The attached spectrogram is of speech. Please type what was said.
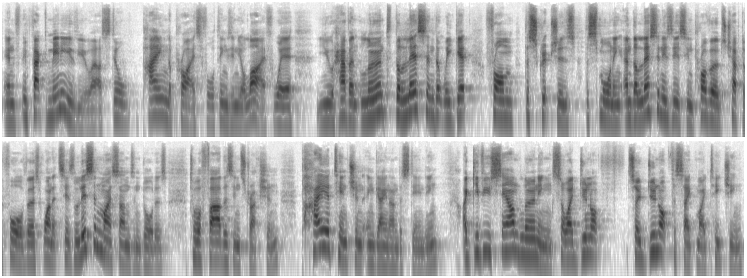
And in fact, many of you are still paying the price for things in your life where you haven't learnt the lesson that we get from the scriptures this morning. And the lesson is this in Proverbs chapter 4, verse 1. It says, Listen, my sons and daughters, to a father's instruction, pay attention and gain understanding. I give you sound learning, so I do not so do not forsake my teaching.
